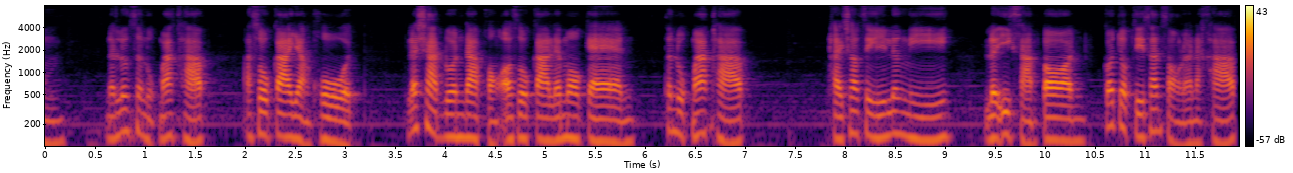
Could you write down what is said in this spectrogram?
ม ในเรื่องสนุกมากครับอโซกาอย่างโหด และฉากดวลดาบของอโซกาและมอร์แกน สนุกมากครับ ใครชอบซีรีส์เรื่องนี้เหลืออีก 3 ตอนก็จบซีซั่น2 แล้วนะครับ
